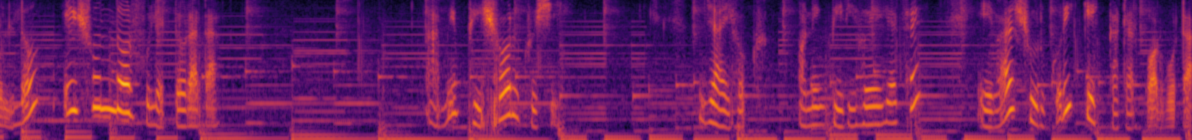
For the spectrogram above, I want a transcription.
আমাকে এই সুন্দর ফুলের তোড়াটা। আমি ভীষণ খুশি। যাই হোক, অনেক দেরি হয়ে গেছে। এবার শুরু করি কেক কাটার পর্বটা।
